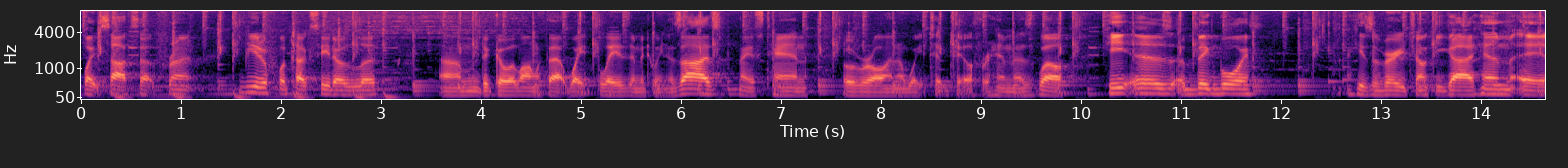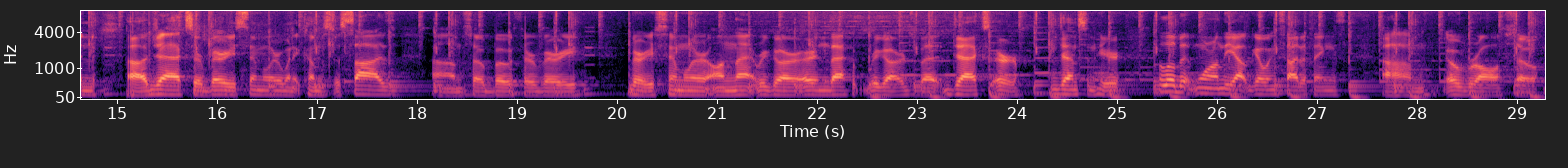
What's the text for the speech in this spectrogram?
white socks up front. Beautiful tuxedo look um, to go along with that white blaze in between his eyes. Nice tan overall and a white tip tail for him as well. He is a big boy. He's a very chunky guy. Him and uh, Jax are very similar when it comes to size. Um, so both are very very similar on that regard, or in that regards, but Jax, or Jensen here, a little bit more on the outgoing side of things um, overall. So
